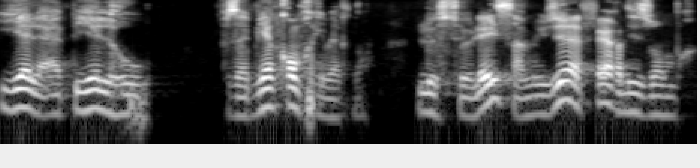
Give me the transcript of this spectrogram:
يلعب يلهو vous avez bien compris maintenant le soleil s'amusait à faire des ombres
